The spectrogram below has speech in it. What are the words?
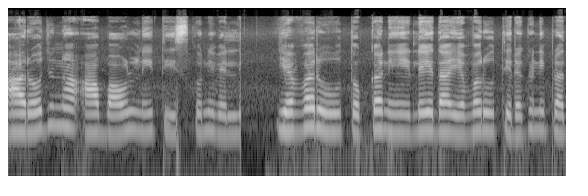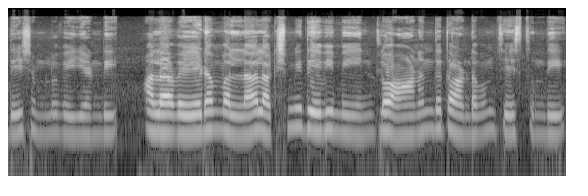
ఆ రోజున ఆ బౌల్ని తీసుకుని వెళ్ళి ఎవ్వరు తొక్కని లేదా ఎవరు తిరగని ప్రదేశంలో వేయండి. అలా వేయడం వల్ల లక్ష్మీదేవి మీ ఇంట్లో ఆనంద తాండవం చేస్తుంది.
